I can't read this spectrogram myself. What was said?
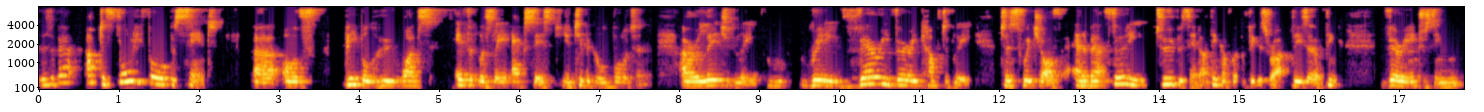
there's about up to 44% uh, of people who once effortlessly accessed your typical bulletin are allegedly ready very, very comfortably to switch off. And about 32%, I think I've got the figures right, these are, I think, very interesting.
